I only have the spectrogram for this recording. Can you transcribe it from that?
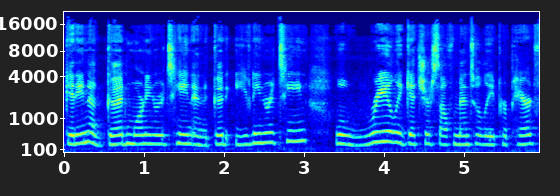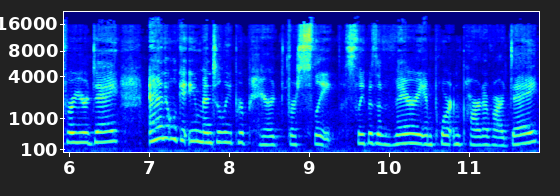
Getting a good morning routine and a good evening routine will really get yourself mentally prepared for your day and it will get you mentally prepared for sleep. Sleep is a very important part of our day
